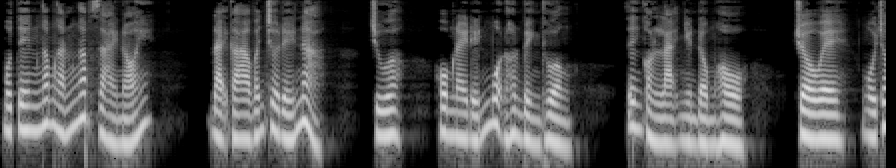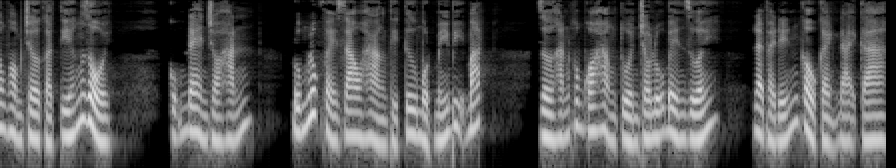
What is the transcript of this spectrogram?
Một tên ngắp ngắn ngắp dài nói Đại ca vẫn chưa đến à? Chưa, hôm nay đến muộn hơn bình thường. Tên còn lại nhìn đồng hồ. Joe, ngồi trong phòng chờ cả tiếng rồi. Cũng đèn cho hắn. Đúng lúc phải giao hàng thì tư một mí bị bắt. Giờ hắn không có hàng tuần cho lũ bên dưới. Lại phải đến cầu cạnh đại ca.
